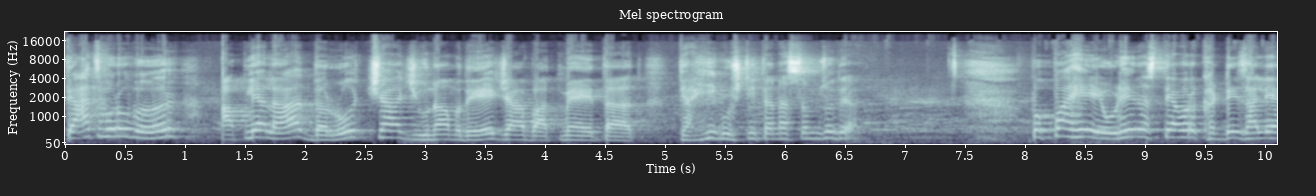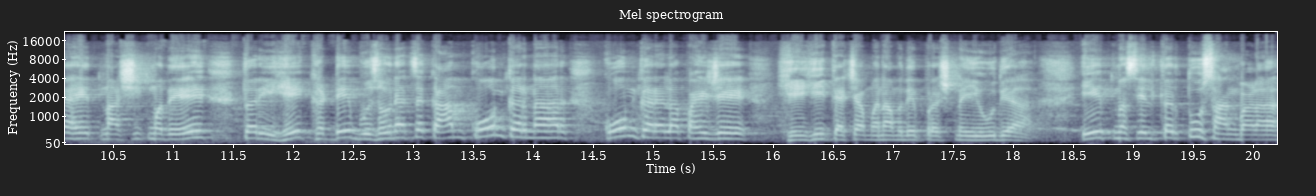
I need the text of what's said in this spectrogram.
त्याचबरोबर आपल्याला दररोजच्या जीवनामध्ये ज्या बातम्या येतात त्याही गोष्टी त्यांना समजू द्या. पप्पा हे एवढे रस्त्यावर खड्डे झाले आहेत नाशिकमध्ये तरी हे खड्डे बुजवण्याचं काम कोण करणार? कोण करायला पाहिजे? हेही त्याच्या मनामध्ये प्रश्न येऊ द्या. येत नसेल तर तू सांग बाळा.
